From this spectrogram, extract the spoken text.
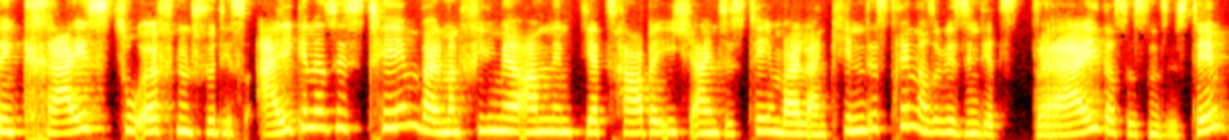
den Kreis zu öffnen für das eigene System, weil man viel mehr annimmt, jetzt habe ich ein System, weil ein Kind ist drin. Also wir sind jetzt drei, das ist ein System.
